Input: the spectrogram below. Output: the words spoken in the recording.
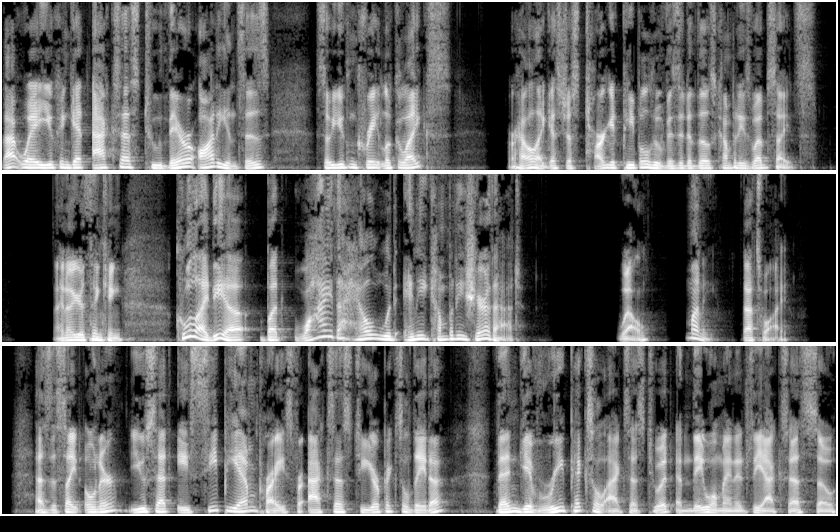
That way you can get access to their audiences so you can create lookalikes, or hell, I guess just target people who visited those companies' websites. I know you're thinking, cool idea, but why the hell would any company share that? Well, money. That's why. As the site owner, you set a CPM price for access to your pixel data, then give Repixel access to it, and they will manage the access, so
